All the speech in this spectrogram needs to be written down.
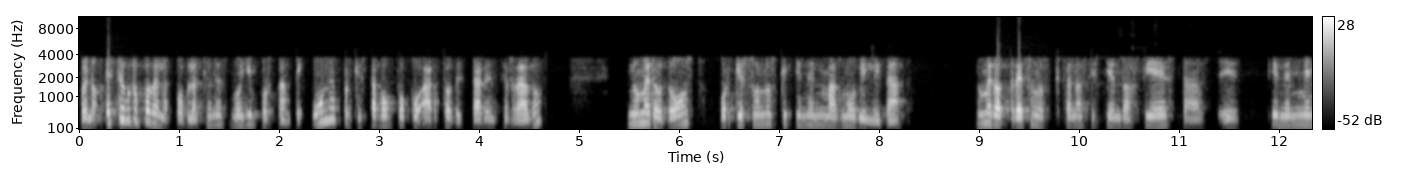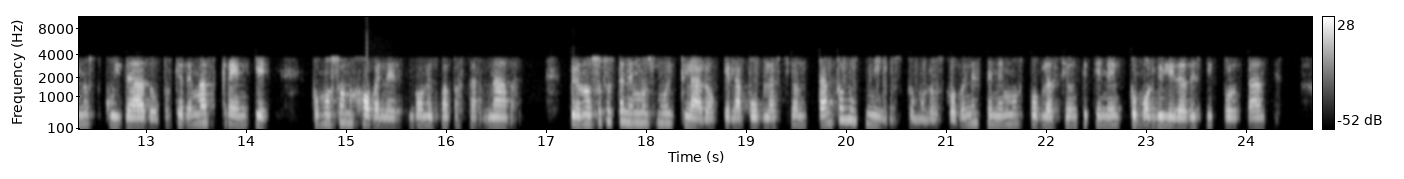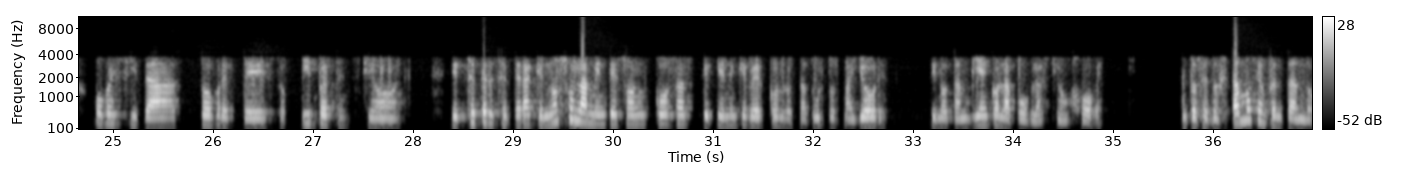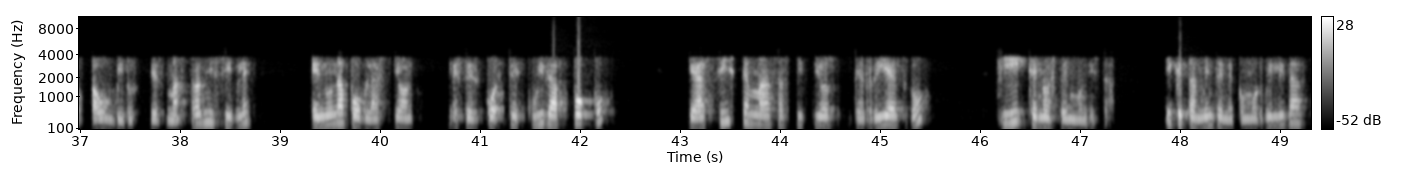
Bueno, este grupo de la población es muy importante. Una, porque estaba un poco harto de estar encerrado. Número dos, porque son los que tienen más movilidad. Número tres, son los que están asistiendo a fiestas, tienen menos cuidado, porque además creen que como son jóvenes no les va a pasar nada. Pero nosotros tenemos muy claro que la población, tanto los niños como los jóvenes, tenemos población que tiene comorbilidades importantes, obesidad, sobrepeso, hipertensión, etcétera, etcétera, que no solamente son cosas que tienen que ver con los adultos mayores, sino también con la población joven. Entonces nos estamos enfrentando a un virus que es más transmisible en una población que se, se cuida poco, que asiste más a sitios de riesgo y que no está inmunizado y que también tiene comorbilidad.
